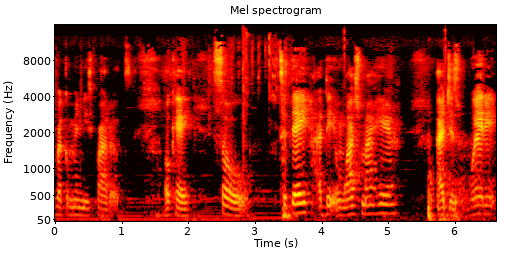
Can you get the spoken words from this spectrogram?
recommend these products. Okay, so today I didn't wash my hair. I just wet it.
